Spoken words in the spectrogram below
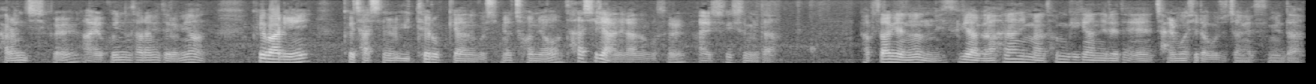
바른 지식을 알고 있는 사람이 들으면 그의 말이 그 자신을 위태롭게 하는 것이며 전혀 사실이 아니라는 것을 알 수 있습니다. 랍사게는 히스기야가 하나님만 섬기게 한 일에 대해 잘못이라고 주장했습니다.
